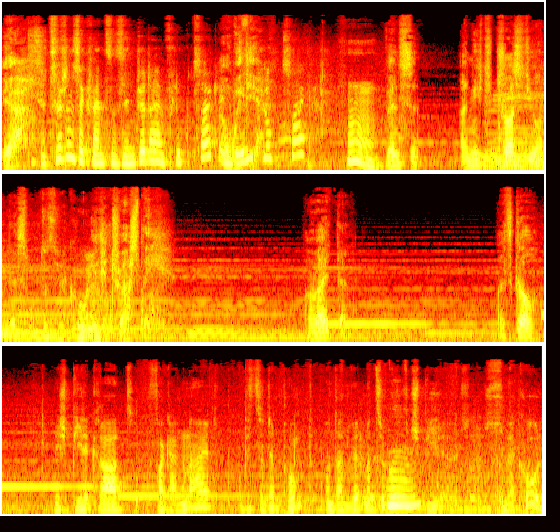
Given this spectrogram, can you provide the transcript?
Yeah. Diese Zwischensequenzen, sind wir da im Flugzeug? In dem you. Flugzeug? Vincent, I need to trust you on this one. Das wäre cool. You can trust me. All right then. Let's go. Ich spiele gerade Vergangenheit bis zu dem Punkt und dann wird man Zukunft spielen. Das wäre cool.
